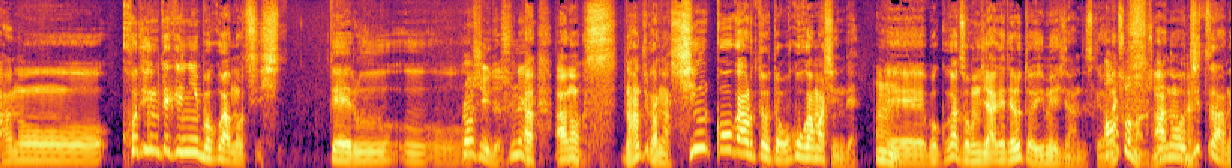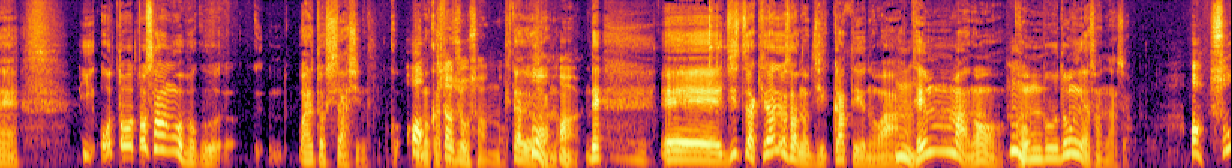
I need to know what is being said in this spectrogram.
あのー個人的に僕はあのし知ってるうらしいですね。ああの、なんていうかな信仰があるというとおこがましいんで、うん。えー僕が存じ上げてるというイメージなんですけどね。あね。あの、はい。実はねい弟さんを僕割と親しいんです。この方。北条さんの。北条さんの。うはで、えー実は北条さんの実家っていうのは、うん。天満の昆布問屋さんなんですよ。いあそう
